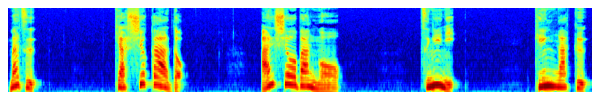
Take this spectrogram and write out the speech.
まずキャッシュカード暗証番号。次に金額。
